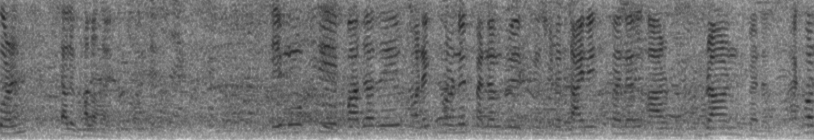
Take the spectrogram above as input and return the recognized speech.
করেন, তাহলে ভালো হয়। এই মুহূর্তে বাজারে অনেক ধরনের প্যানেল রয়েছে, সেটা চাইনিজ প্যানেল আর ব্র্যান্ড প্যানেল এখন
